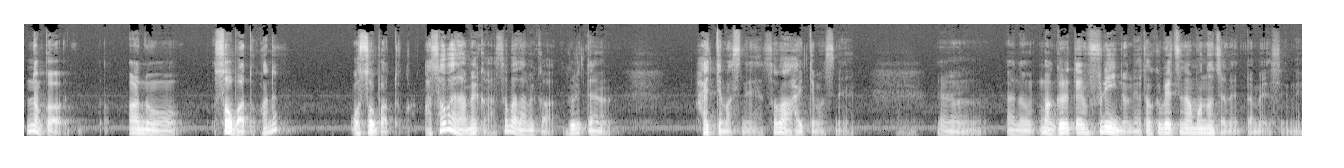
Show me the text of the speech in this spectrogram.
なんかあのそばとかね。おそばとか。あそばダメか。そばダメか。グルテン。入ってますね。そば入ってますね。うん。あのまあグルテンフリーのね特別なものじゃないとダメですよね。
